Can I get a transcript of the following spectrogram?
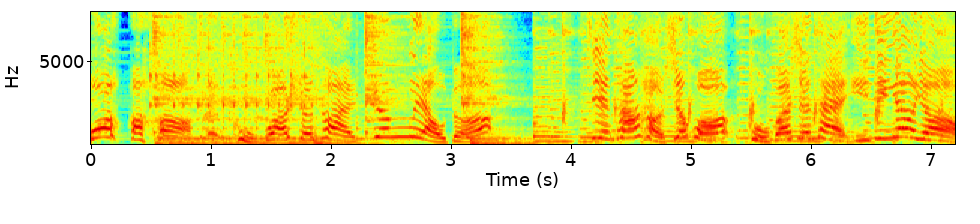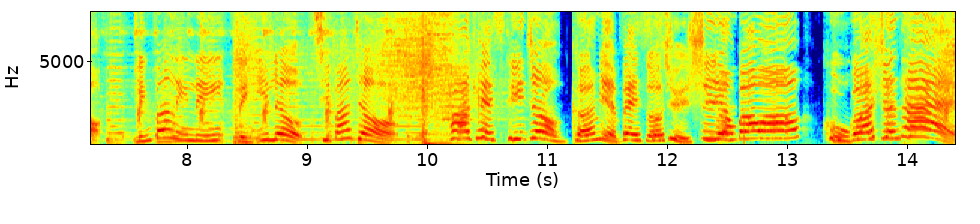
哇哈哈，苦瓜胜肽真了得！健康好生活，苦瓜胜肽一定要有。零八零零零一六七八九。Podcast 听众可免费索取试用包哦。苦瓜生态，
